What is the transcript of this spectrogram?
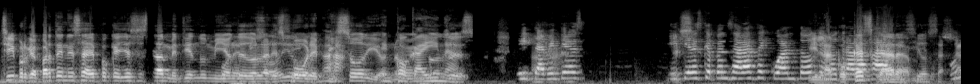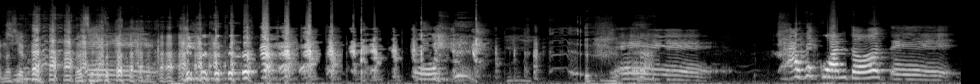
Sí, porque aparte en esa época ya se estaban metiendo un millón Por de dólares episodio. por Ajá, episodio, en ¿no? cocaína. Entonces, y también tienes, Y Es- tienes que pensar hace cuánto Y que la no coca es trabajas. cara. Un Ah, no es cierto. No es cierto. Eh, eh, eh, ¿Hace cuánto eh,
